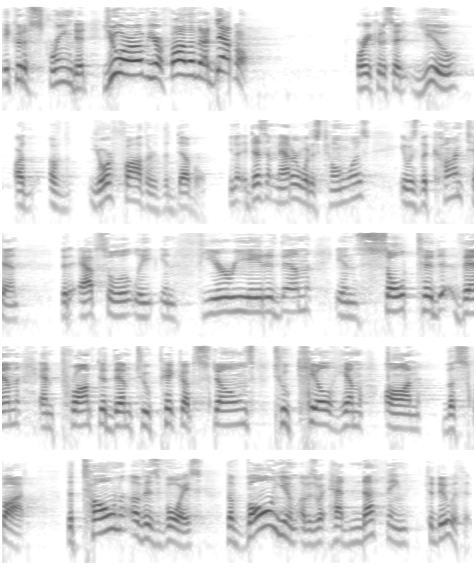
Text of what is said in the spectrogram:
he could have screamed it, you are of your father the devil. Or he could have said, you are of your father the devil. You know, it doesn't matter what his tone was. It was the content that absolutely infuriated them, insulted them, and prompted them to pick up stones to kill him on the spot. The tone of his voice, the volume of his voice had nothing to do with it.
